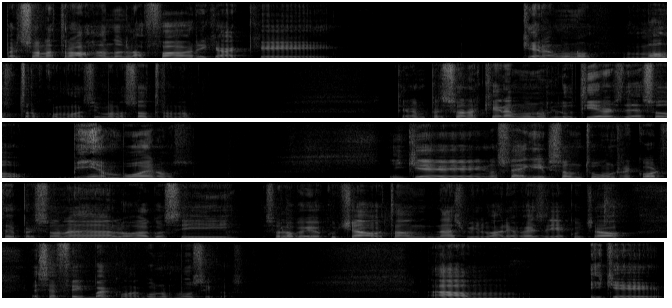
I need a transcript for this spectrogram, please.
personas trabajando en la fábrica que, que eran unos monstruos, como decimos nosotros, ¿no? Que eran personas que eran unos luthiers de esos bien buenos. Y que, no sé, Gibson tuvo un recorte personal o algo así. Eso es lo que yo he escuchado. He estado en Nashville varias veces y he escuchado ese feedback con algunos músicos y que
